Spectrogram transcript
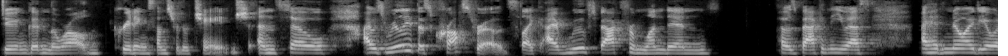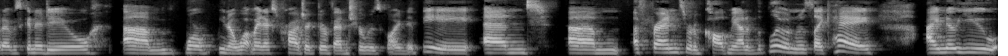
doing good in the world, creating some sort of change. And so I was really at this crossroads. Like I moved back from London. I was back in the US. I had no idea what I was going to do, um, or, you know, what my next project or venture was going to be. And um, a friend sort of called me out of the blue and was like, Hey, I know you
